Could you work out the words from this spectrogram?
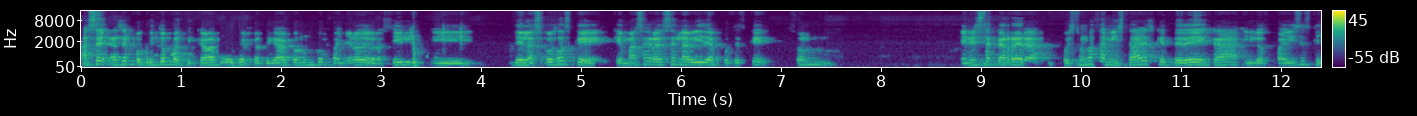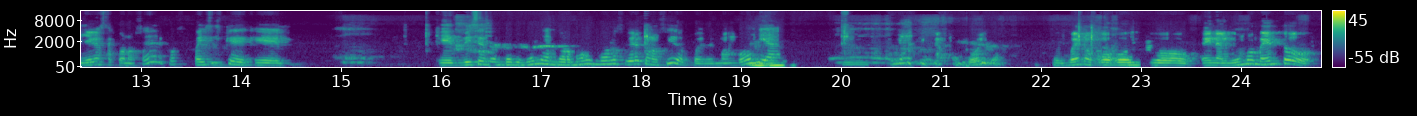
hace, hace poquito platicaba, que platicaba con un compañero de Brasil y de las cosas que, que más agradece en la vida, pues es que son, en esta carrera, pues son las amistades que te deja y los países que llegas a conocer, países que, que, que dices, entonces, normal no los hubiera conocido, pues de Mongolia. Pues bueno, o, o, o en algún momento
